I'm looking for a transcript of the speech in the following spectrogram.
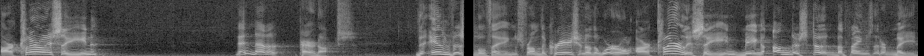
are clearly seen isn't that a paradox? The invisible things from the creation of the world are clearly seen, being understood by things that are made.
